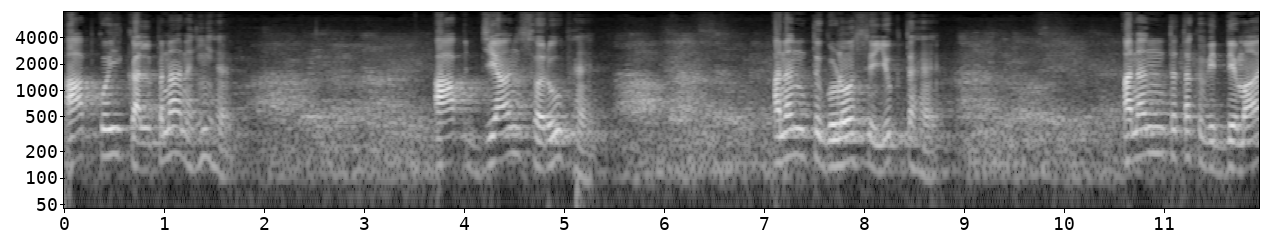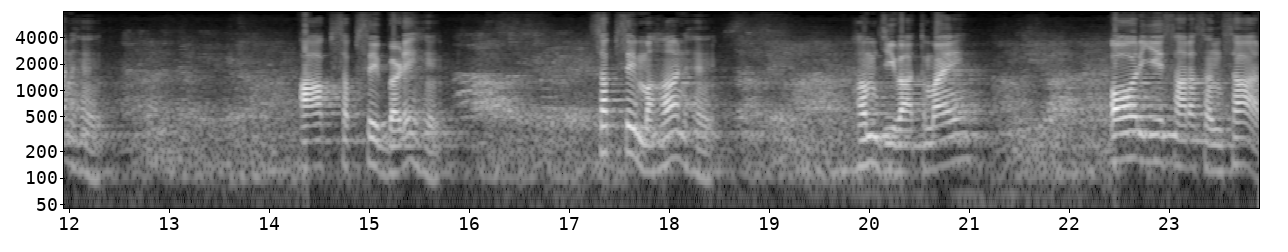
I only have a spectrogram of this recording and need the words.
आप कोई कल्पना नहीं है। आप ज्ञान स्वरूप हैं। अनंत गुणों से युक्त हैं। अनंत तक विद्यमान हैं। आप सबसे बड़े हैं। सबसे महान हैं। हम जीवात्माएँ। और ये सारा संसार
